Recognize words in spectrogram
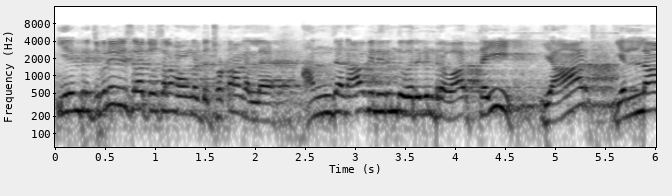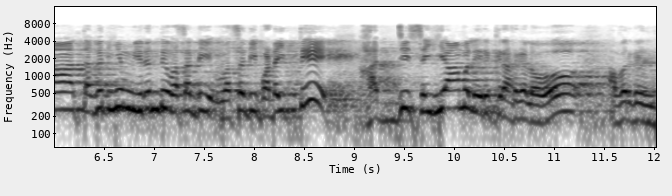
என்று ஜிப்ரீல் இஸ்லாத்து வலாம் அவங்கள்ட்ட சொன்னாங்கல்ல அந்த நாவிலிருந்து வருகின்ற வார்த்தை யார் எல்லா தகுதியும் இருந்து வசதி வசதி படைத்து ஹஜ்ஜி செய்யாமல் இருக்கிறார்களோ அவர்கள்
